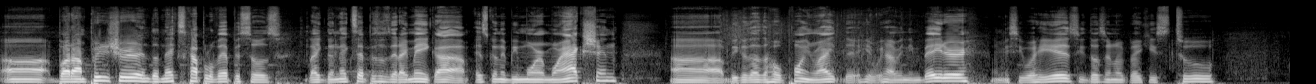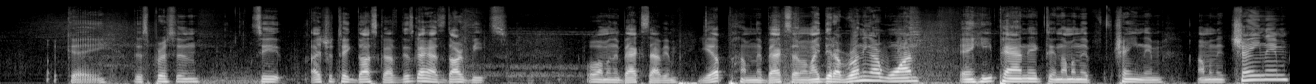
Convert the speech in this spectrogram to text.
Uh, but I'm pretty sure in the next couple of episodes, like the next episodes that I make, uh, it's gonna be more and more action. Uh, because that's the whole point, right? Here we have an invader. Let me see where he is. He doesn't look like he's too. Okay, this person. See, I should take Dusk off. This guy has dark beads. Oh, I'm gonna backstab him. Yep, I'm gonna backstab him. I did a running R1, and he panicked, and I'm gonna chain him. I'm gonna chain him.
